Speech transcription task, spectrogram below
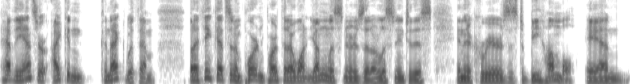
have the answer i can connect with them. But I think that's an important part that I want young listeners that are listening to this in their careers is to be humble. And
